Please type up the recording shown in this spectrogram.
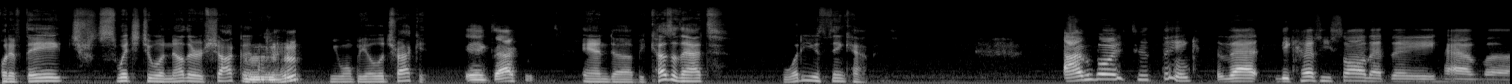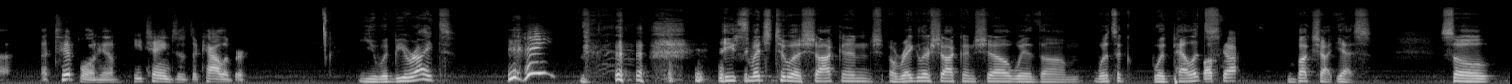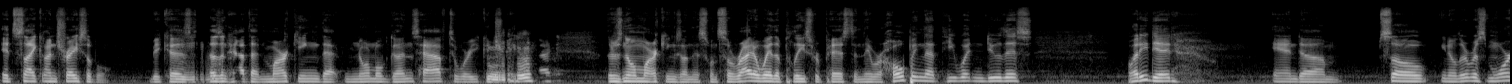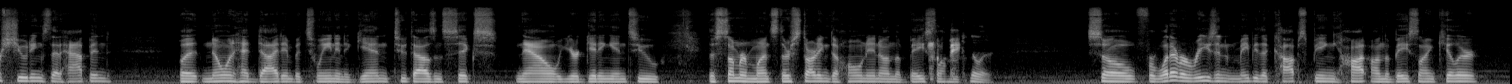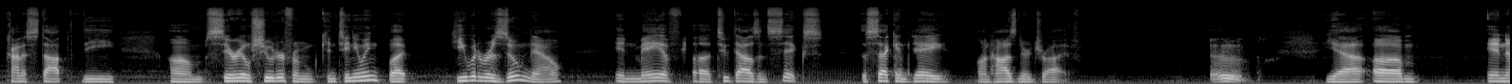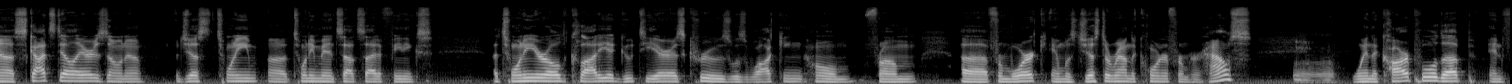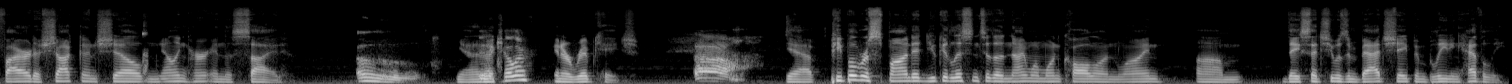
but if they tr- switch to another shotgun, hmm we won't be able to track it. Exactly. And uh, because of that, what do you think happened? I'm going to think that because he saw that they have uh, a tip on him, he changes the caliber. You would be right. he switched to a shotgun, a regular shotgun shell with um, what's it with pellets? Buckshot. Buckshot, yes. So it's like untraceable because it Mhm. doesn't have that marking that normal guns have to where you can trace Mhm. it back. There's no markings on this one. So right away the police were pissed and they were hoping that he wouldn't do this, but he did. And um, so, you know, there was more shootings that happened but no one had died in between. And again, 2006. Now you're getting into the summer months. They're starting to hone in on the baseline killer. So for whatever reason, maybe the cops being hot on the baseline killer kind of stopped the um, serial shooter from continuing, but he would resume now in May of uh, 2006, the second day on Hosner Drive. Ooh. Yeah, um, in uh, Scottsdale, Arizona, just 20, uh, 20 minutes outside of Phoenix, a 20 year old Claudia Gutierrez Cruz was walking home from uh, from work and was just around the corner from her house Mhm. when the car pulled up and fired a shotgun shell, nailing her in the side. Oh. Yeah, Did it kill her? in her rib cage. Oh. Yeah, people responded. You could listen to the 911 call online. Um, they said she was in bad shape and bleeding heavily.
